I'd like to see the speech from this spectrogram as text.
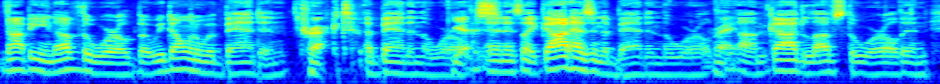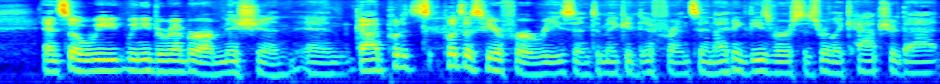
not being of the world, but we don't want to abandon correct abandon the world. Yes. and it's like God hasn't abandoned the world. Right. Um, God loves the world, and and so we we need to remember our mission. And God puts puts us here for a reason to make a difference. And I think these verses really capture that.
